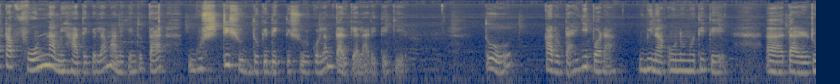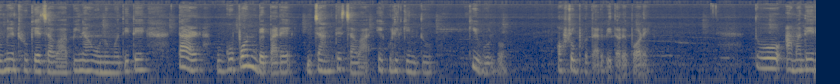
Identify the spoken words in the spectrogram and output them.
একটা ফোন আমি হাতে পেলাম, আমি কিন্তু তার গোষ্ঠী শুদ্ধকে দেখতে শুরু করলাম তার গ্যালারিতে গিয়ে। তো কারও ডায়েরি পড়া, বিনা অনুমতিতে তার রুমে ঢুকে যাওয়া, বিনা অনুমতিতে তার গোপন ব্যাপারে জানতে চাওয়া, এগুলি কিন্তু কি বলব, অসভ্যতার ভিতরে পড়ে। তো আমাদের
